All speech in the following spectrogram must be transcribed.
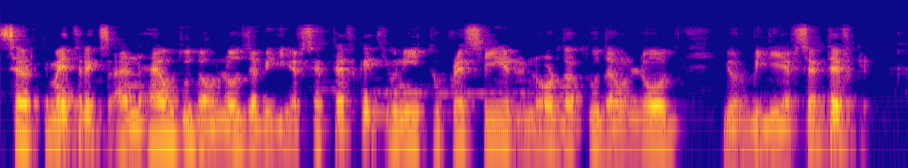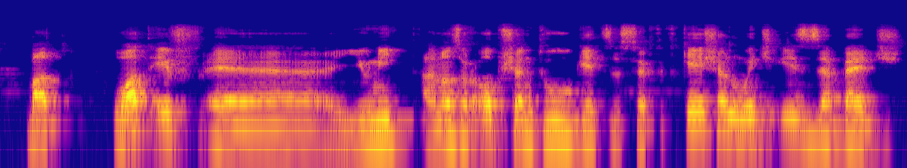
Certimetrics and how to download the PDF certificate. You need to press here in order to download your PDF certificate. But what if uh, you need another option to get the certification, which is the badge?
